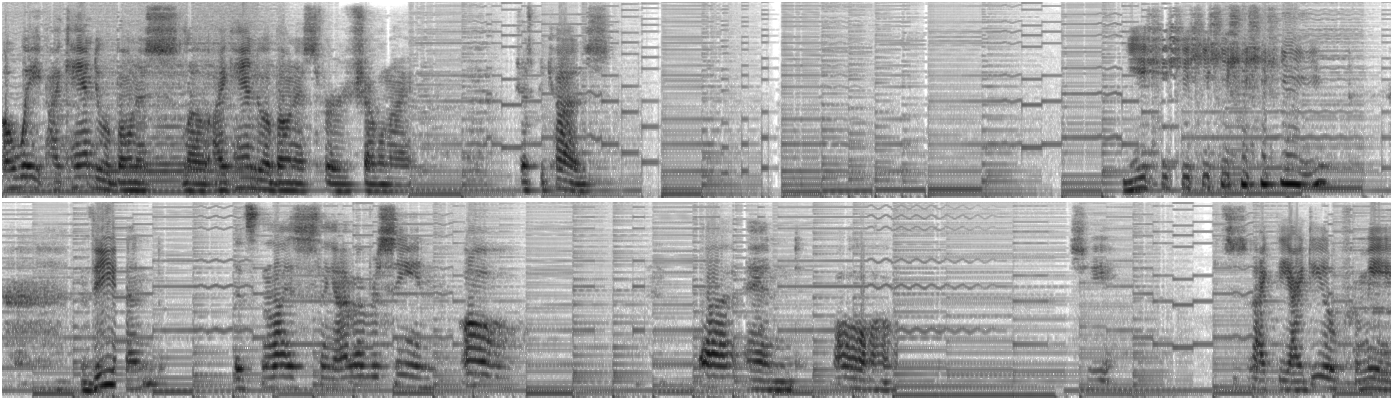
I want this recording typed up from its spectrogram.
Oh wait, I can do a bonus slow. I can do a bonus for Shovel Knight. Just because. the end. It's the nicest thing I've ever seen. Oh. Uh, and oh. See, this is like the ideal for me.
